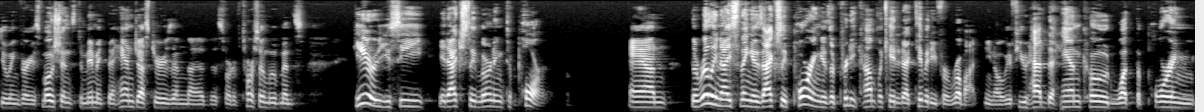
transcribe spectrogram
doing various motions to mimic the hand gestures and the, the sort of torso movements. Here you see it actually learning to pour. And the really nice thing is actually pouring is a pretty complicated activity for a robot. You know, if you had to hand code what the pouring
